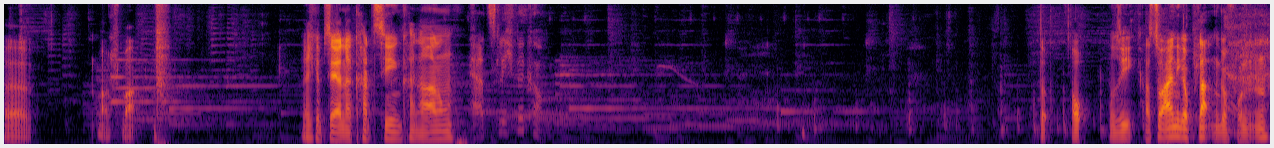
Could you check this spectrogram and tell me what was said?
Äh, mach ich mal. Vielleicht gibt es ja eine Cutscene, keine Ahnung. Herzlich willkommen. So, Oh, Musik. Hast du einige Platten gefunden?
